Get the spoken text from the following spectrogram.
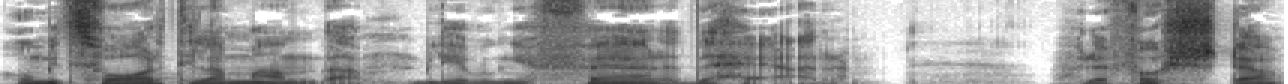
Och mitt svar till Amanda blev ungefär det här. För det första,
